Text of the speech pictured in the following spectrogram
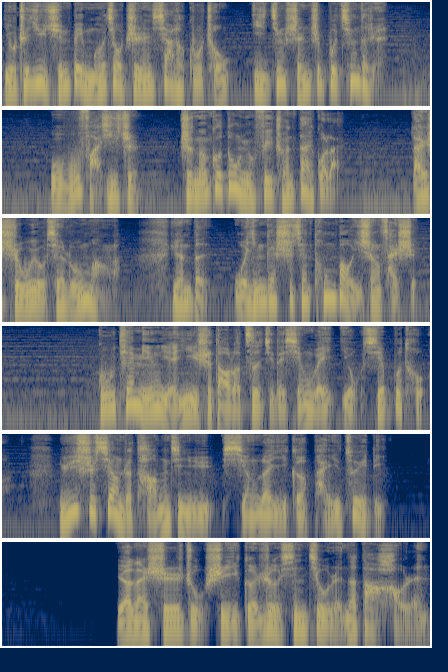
有着一群被魔教之人下了蛊虫、已经神志不清的人，我无法医治，只能够动用飞船带过来。来时我有些鲁莽了，原本我应该事先通报一声才是。古天明也意识到了自己的行为有些不妥，于是向着唐晋玉行了一个赔罪礼。原来施主是一个热心救人的大好人，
